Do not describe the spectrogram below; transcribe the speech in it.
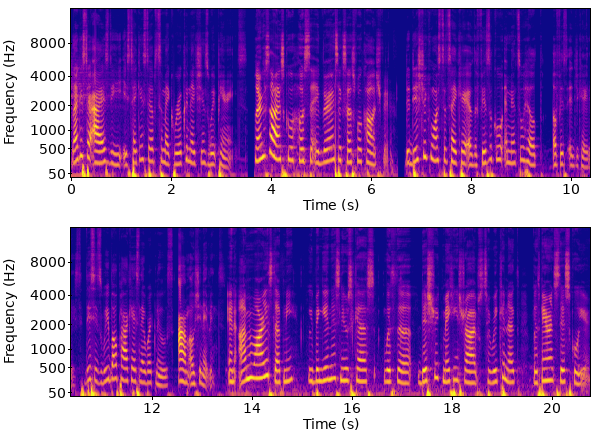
Lancaster ISD is taking steps to make real connections with parents. Lancaster High School hosted a very successful college fair. The district wants to take care of the physical and mental health of its educators. This is Weibo Podcast Network News. I'm Ocean Evans. And I'm Amaria Stepney. We begin this newscast with the district making strides to reconnect with parents this school year.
